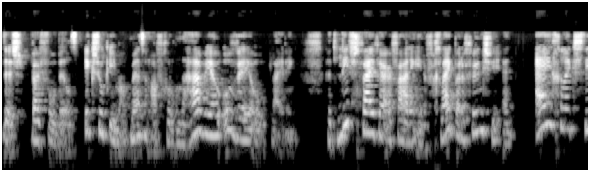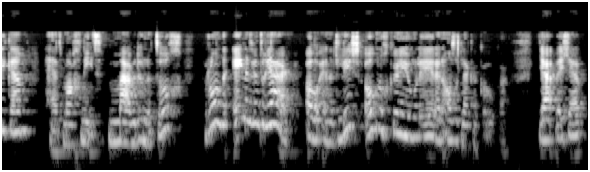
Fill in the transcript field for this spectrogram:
Dus bijvoorbeeld, ik zoek iemand met een afgeronde HBO- of WO-opleiding. Het liefst vijf jaar ervaring in een vergelijkbare functie en eigenlijk stiekem, het mag niet, maar we doen het toch. Rond de 21 jaar. Oh, en het liefst ook nog kunnen jongleren en altijd lekker koken. Ja, weet je,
